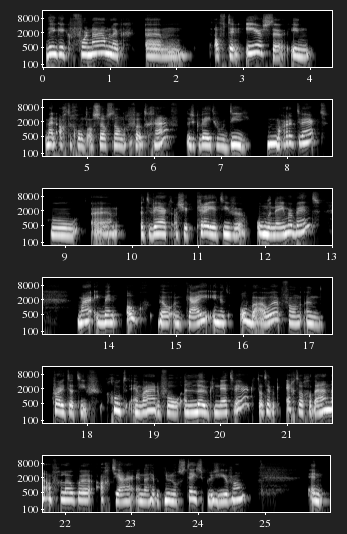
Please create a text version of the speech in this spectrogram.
denk ik, voornamelijk, um, of ten eerste in mijn achtergrond als zelfstandig fotograaf. Dus ik weet hoe die markt werkt, hoe uh, het werkt als je creatieve ondernemer bent. Maar ik ben ook wel een kei in het opbouwen van een kwalitatief goed en waardevol en leuk netwerk. Dat heb ik echt wel gedaan de afgelopen acht jaar en daar heb ik nu nog steeds plezier van. En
